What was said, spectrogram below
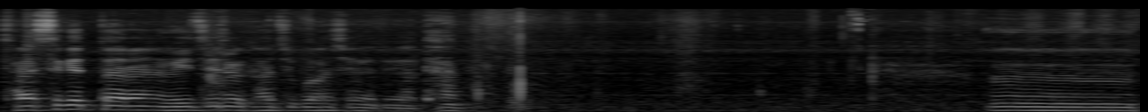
잘 쓰겠다라는 의지를 가지고 하셔야 돼요. 단. 음,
